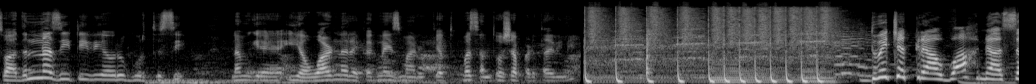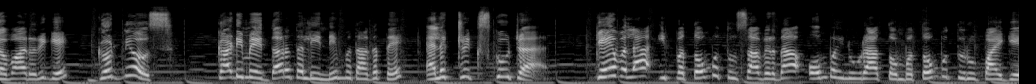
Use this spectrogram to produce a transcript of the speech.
ಸೊ ಅದನ್ನು ಜಿ ಟಿ ವಿ ಅವರು ಗುರುತಿಸಿ ನಮಗೆ ಈ ಅವಾರ್ಡ್ನ ರೆಕಗ್ನೈಸ್ ಮಾಡಿದ್ದಕ್ಕೆ ತುಂಬ ಸಂತೋಷ ಪಡ್ತಾ ಇದ್ದೀನಿ. ದ್ವಿಚಕ್ರ ವಾಹನ ಸವಾರರಿಗೆ ಗುಡ್ ನ್ಯೂಸ್ ಕಡಿಮೆ ದರದಲ್ಲಿ ನಿಮ್ಮದಾಗತ್ತೆ ಎಲೆಕ್ಟ್ರಿಕ್ ಸ್ಕೂಟರ್ ಕೇವಲ ಇಪ್ಪತ್ತೊಂಬತ್ತು ಸಾವಿರದ ಒಂಬೈನೂರ ತೊಂಬತ್ತೊಂಬತ್ತು ರೂಪಾಯಿಗೆ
